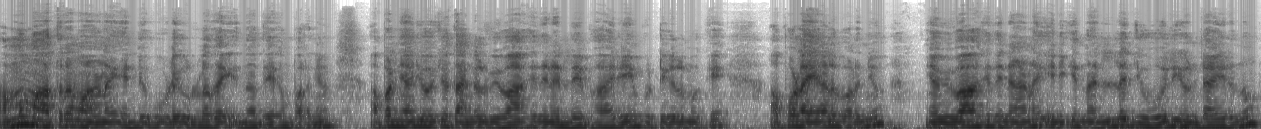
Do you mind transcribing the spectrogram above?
അമ്മ മാത്രമാണ് എന്റെ കൂടെ ഉള്ളത് എന്ന് അദ്ദേഹം പറഞ്ഞു. അപ്പോൾ ഞാൻ ചോദിച്ചു താങ്കൾ വിവാഹിതനല്ലേ? ഭാര്യയും കുട്ടികളുമൊക്കെ? അപ്പോൾ അയാൾ പറഞ്ഞു ഞാൻ വിവാഹിതനാണ്. എനിക്ക് നല്ല ജോലി ഉണ്ടായിരുന്നു.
